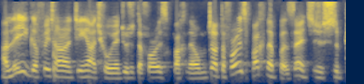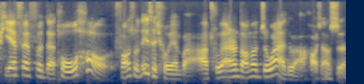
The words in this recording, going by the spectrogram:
啊，另一个非常让人惊讶球员就是 DeForest Buckner。我们知道 DeForest Buckner 本赛季是 PFF 的头号防守内侧球员吧？啊，除了 Aaron Donald 之外，对吧？好像是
